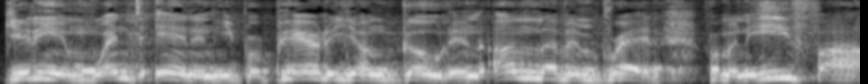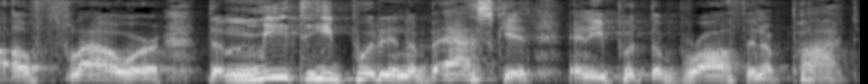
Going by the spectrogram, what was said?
Gideon went in and he prepared a young goat and unleavened bread from an ephah of flour. The meat he put in a basket and he put the broth in a pot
